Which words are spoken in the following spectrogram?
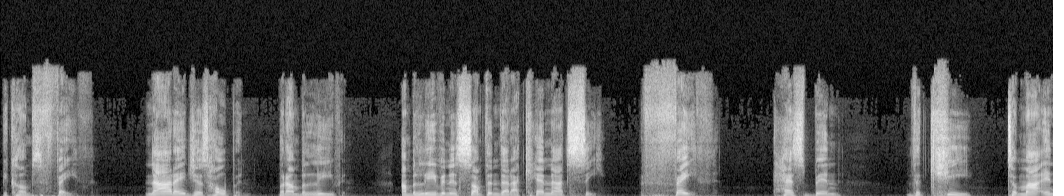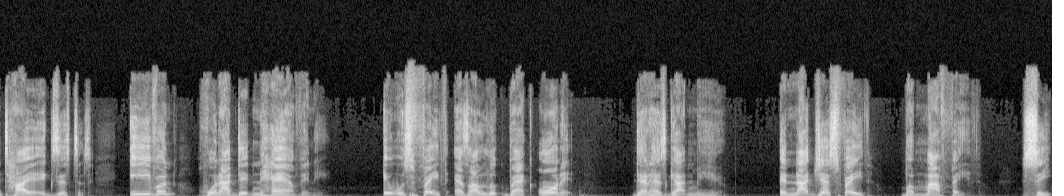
becomes faith. Now it ain't just hoping, but I'm believing. I'm believing in something that I cannot see. Faith has been the key to my entire existence, even when I didn't have any. It was faith as I look back on it that has gotten me here. And not just faith, but my faith. See,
